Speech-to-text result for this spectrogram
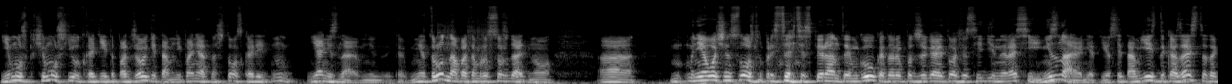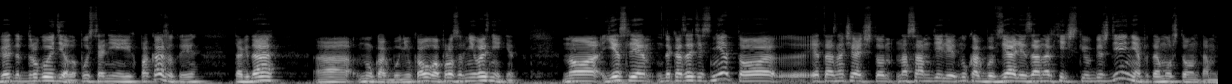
Ему ж почему шьют какие-то поджоги, там непонятно что, скорее, ну, я не знаю, мне, как, мне трудно об этом рассуждать, но э, мне очень сложно представить аспиранта МГУ, который поджигает офис Единой России. Не знаю, нет, если там есть доказательства, тогда это другое дело. Пусть они их покажут, и тогда, э, ну, как бы ни у кого вопросов не возникнет. Но если доказательств нет, то э, это означает, что на самом деле, ну, как бы взяли за анархические убеждения, потому что он там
